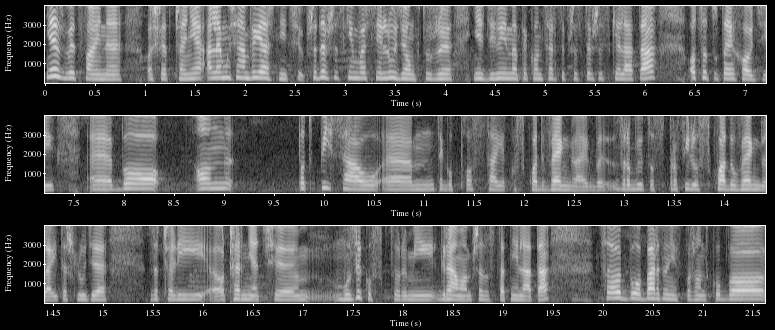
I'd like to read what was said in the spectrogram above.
niezbyt fajne oświadczenie, ale musiałam wyjaśnić przede wszystkim właśnie ludziom, którzy jeździli na te koncerty przez te wszystkie lata, o co tutaj chodzi, e, bo on podpisał em, tego posta jako skład węgla, jakby zrobił to z profilu składu węgla i też ludzie zaczęli oczerniać muzyków, z którymi grałam przez ostatnie lata, co było bardzo nie w porządku, bo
